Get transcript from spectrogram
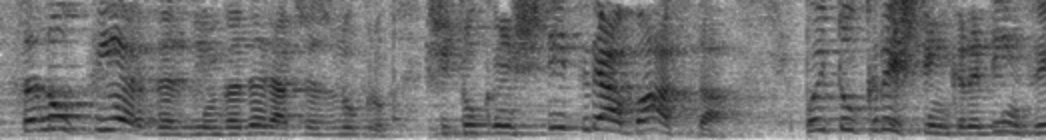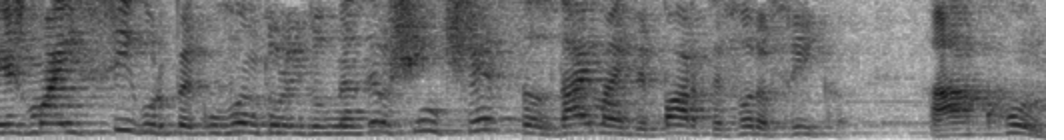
să nu pierdeți din vedere acest lucru. Și tu când știi treaba asta, Păi tu crești în credință, ești mai sigur pe cuvântul lui Dumnezeu și începi să-l dai mai departe fără frică. Acum,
